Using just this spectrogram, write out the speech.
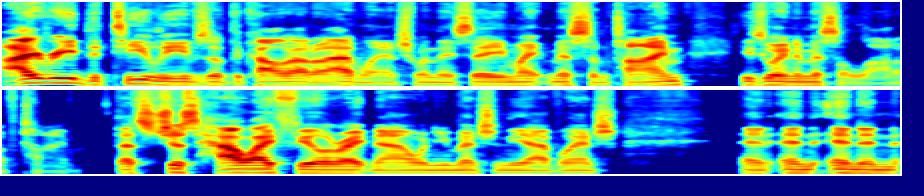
I read the tea leaves of the Colorado Avalanche when they say he might miss some time, he's going to miss a lot of time. That's just how I feel right now when you mention the Avalanche and and and an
